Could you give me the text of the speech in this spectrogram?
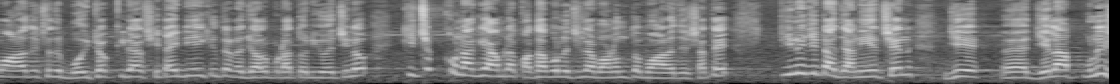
মহারাজের সাথে বৈঠক কিনা সেটাই নিয়েই কিন্তু একটা জল্পনা তৈরি হয়েছিল। কিছুক্ষণ আগে আমরা কথা বলেছিলাম অনন্ত মহারাজের সাথে। তিনি যেটা জানিয়েছেন যে জেলা পুলিশ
